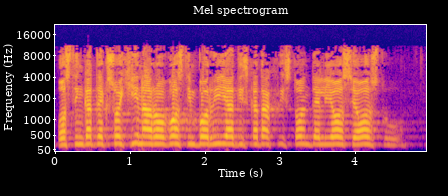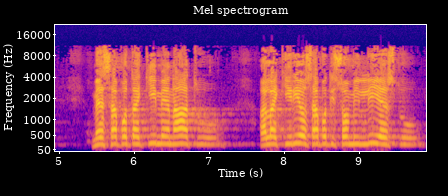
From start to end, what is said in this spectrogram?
ως την κατεξοχήν αρρωγό στην πορεία της κατά Χριστόν τελειώσεώς του, μέσα από τα κείμενά του, αλλά κυρίως από τις ομιλίες του,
